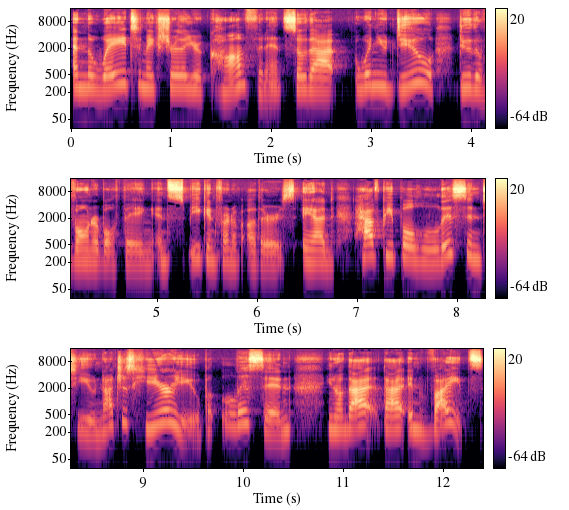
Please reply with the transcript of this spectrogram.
And the way to make sure that you're confident so that when you do do the vulnerable thing and speak in front of others and have people listen to you, not just hear you, but listen, you know, that that invites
